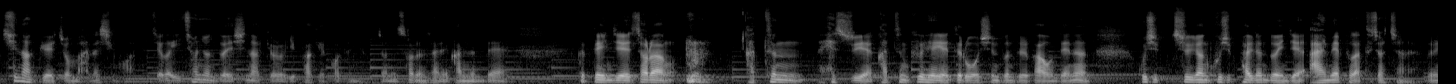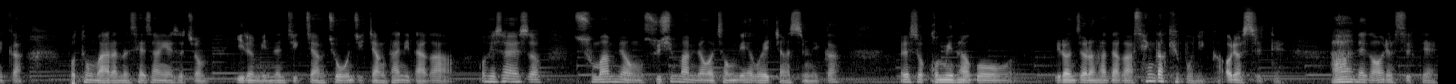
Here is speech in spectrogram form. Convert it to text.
신학교에 좀 많으신 것 같아요. 제가 2000년도에 신학교를 입학했거든요. 저는 30살에 갔는데 그때 이제 저랑 같은 횟수에 같은 그 해에 들어오신 분들 가운데는 97년, 98년도에 이제 IMF가 터졌잖아요. 그러니까 보통 말하는 세상에서 좀 이름 있는 직장, 좋은 직장 다니다가 뭐 회사에서 수만 명, 수십만 명을 정리하고 했지 않습니까? 그래서 고민하고 이런저런 하다가 생각해 보니까 어렸을 때, 아, 내가 어렸을 때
